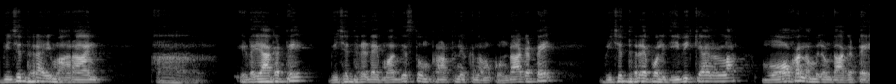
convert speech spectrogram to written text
വിശുദ്ധരായി മാറാൻ ഇടയാകട്ടെ. വിശുദ്ധരുടെ മധ്യസ്ഥവും പ്രാർത്ഥനയൊക്കെ നമുക്കുണ്ടാകട്ടെ. വിശുദ്ധരെ പോലെ ജീവിക്കാനുള്ള മോഹം നമ്മളുണ്ടാകട്ടെ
